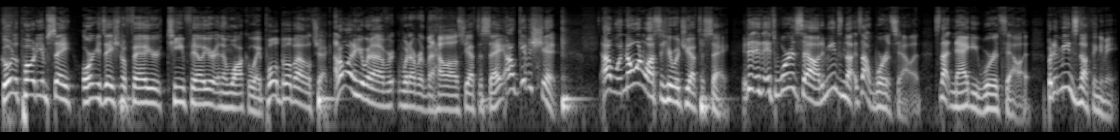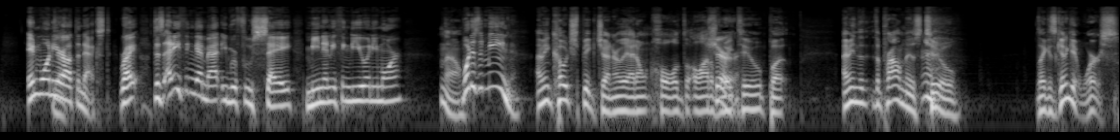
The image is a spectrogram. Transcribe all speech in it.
Go to the podium, say organizational failure, team failure, and then walk away. Pull a Bill Belichick. I don't want to hear whatever whatever the hell else you have to say. I don't give a shit. No one wants to hear what you have to say. It, it- it's word salad. It means not. It's not word salad. It's not Nagy word salad. But it means nothing to me. In one ear, out the next. Right? Does anything that Matt Eberflus say mean anything to you anymore? No. What does it mean? I mean, coach speak generally, I don't hold a lot of Sure. weight to, but I mean, the, the problem is too, like it's gonna get worse.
